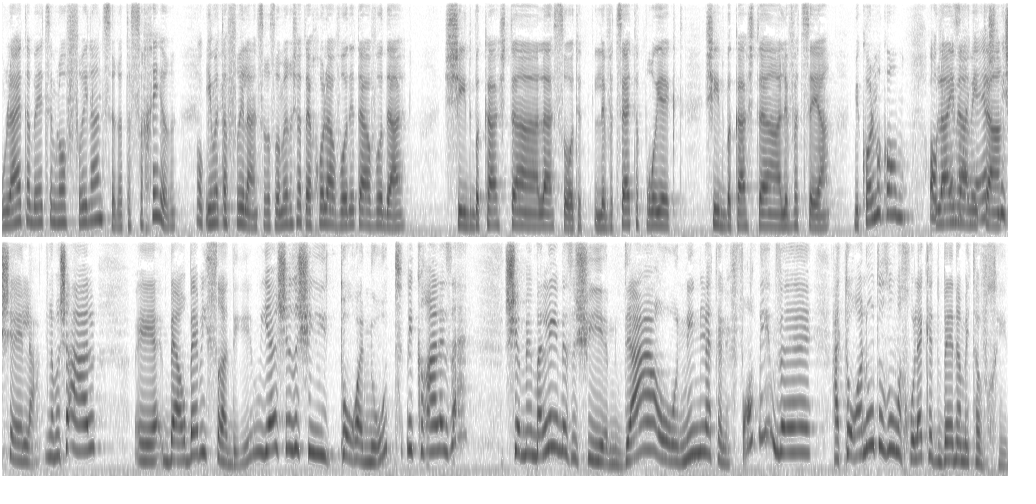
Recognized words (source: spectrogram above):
אולי אתה בעצם לא פרילנסר, אתה שכיר. Okay. אוקיי. אם אתה פרילנסר, זה אומר שאתה יכול לעבוד את העבודה שהתבקשת לעשות, לבצע את הפרויקט שהתבקשת לבצע, מכל מקום. Okay, אוקיי, אולי מהמיטה. אוקיי, אז רגע, יש לי שאלה. למשל, אה, בהרבה משרדים יש איזושהי תורנות, נקרא לזה, שממלאים איזושהי עמדה או עונים לטלפונים, והתורנות הזו מחולקת בין המתווכים.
